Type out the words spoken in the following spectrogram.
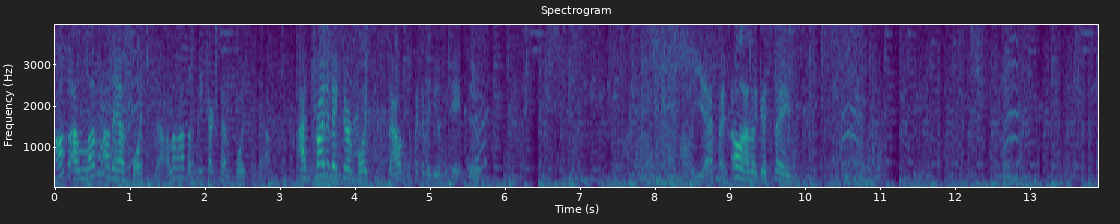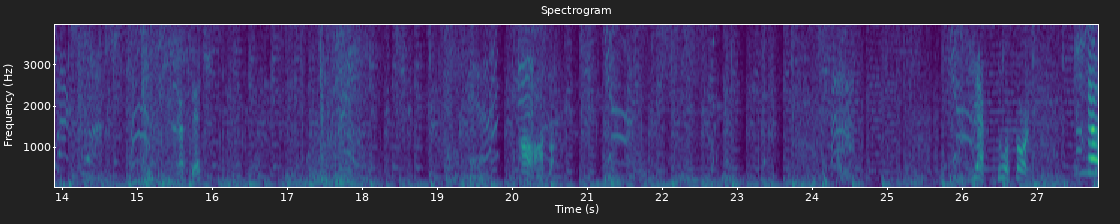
Also, I love how they have voices now. I love how the Mii characters have voices now. I'm trying to make their voices sound just like they do in the game too. Oh yes! I, oh, that's a good save. Yeah, bitch. Oh. Yes, dual sword. No!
